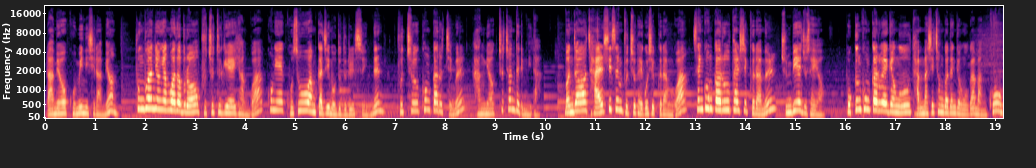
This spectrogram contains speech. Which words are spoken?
라며 고민이시라면 풍부한 영양과 더불어 부추 특유의 향과 콩의 고소함까지 모두 누릴 수 있는 부추 콩가루찜을 강력 추천드립니다. 먼저 잘 씻은 부추 150g과 생콩가루 80g을 준비해 주세요. 볶은 콩가루의 경우 단맛이 첨가된 경우가 많고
